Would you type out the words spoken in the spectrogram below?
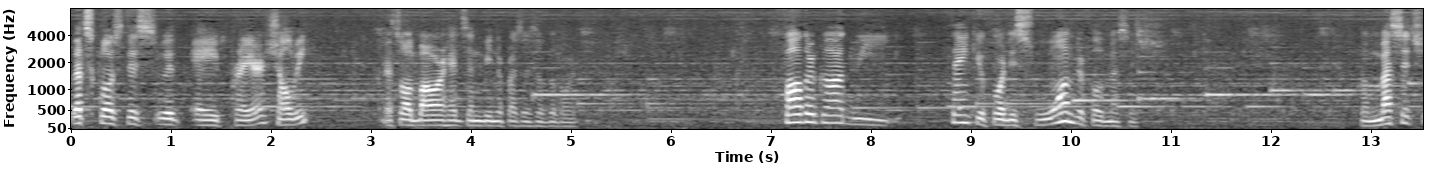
Let's close this with a prayer, shall we? Let's all bow our heads and be in the presence of the Lord. Father God, we thank you for this wonderful message. The message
